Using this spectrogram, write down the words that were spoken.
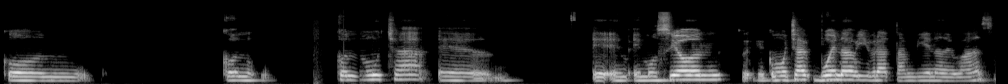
con, con, con mucha eh, e, em, emoción, con mucha buena vibra también además,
